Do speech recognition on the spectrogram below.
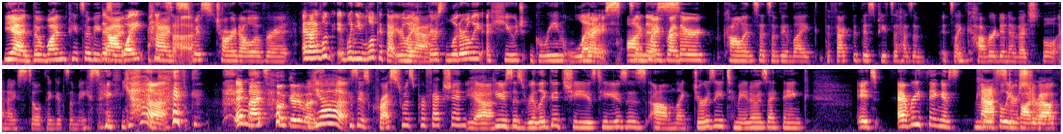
Yeah, the one pizza we This got white had pizza. Swiss chard all over it. And I look when you look at that, you're like, Yeah. there's literally a huge green lettuce It's on like this. my brother Colin said something like the fact that this pizza has a it's like Mm. covered in a vegetable and I still think it's amazing. Yeah, and That's how good it was. Yeah. Because his crust was perfection. Yeah. He uses really good cheese. He uses um like Jersey tomatoes, I think. It's everything is carefully Master thought about.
